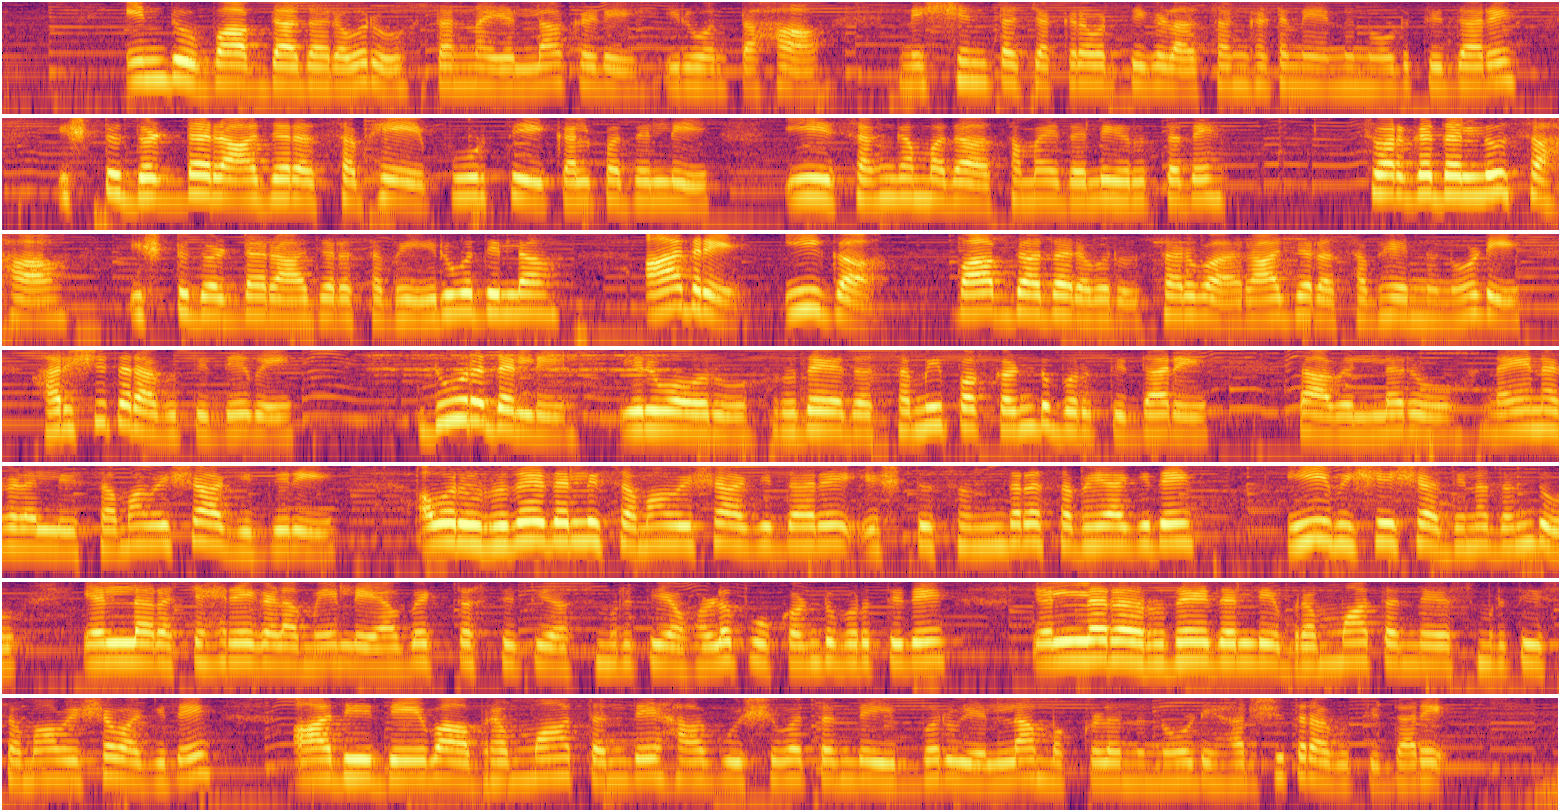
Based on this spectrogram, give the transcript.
ಇಂದು ಬಾಬ್ ದಾದಾರವರು ತನ್ನ ಎಲ್ಲ ಕಡೆ ಇರುವಂತಹ ನಿಶ್ಚಿಂತ ಚಕ್ರವರ್ತಿಗಳ ಸಂಘಟನೆಯನ್ನು ನೋಡುತ್ತಿದ್ದಾರೆ. ಇಷ್ಟು ದೊಡ್ಡ ರಾಜರ ಸಭೆ ಪೂರ್ತಿ ಕಲ್ಪದಲ್ಲಿ ಈ ಸಂಗಮದ ಸಮಯದಲ್ಲಿ ಇರುತ್ತದೆ. ಸ್ವರ್ಗದಲ್ಲೂ ಸಹ ಇಷ್ಟು ದೊಡ್ಡ ರಾಜರ ಸಭೆ ಇರುವುದಿಲ್ಲ. ಆದರೆ ಈಗ ಬಾಬ್ದಾದರವರು ಸರ್ವ ರಾಜರ ಸಭೆಯನ್ನು ನೋಡಿ ಹರ್ಷಿತರಾಗುತ್ತಿದ್ದೇವೆ. ದೂರದಲ್ಲಿ ಇರುವವರು ಹೃದಯದ ಸಮೀಪ ಕಂಡು ಬರುತ್ತಿದ್ದಾರೆ. ತಾವೆಲ್ಲರೂ ನಯನಗಳಲ್ಲಿ ಸಮಾವೇಶ ಆಗಿದ್ದೀರಿ. ಅವರು ಹೃದಯದಲ್ಲಿ ಸಮಾವೇಶ ಆಗಿದ್ದಾರೆ. ಎಷ್ಟು ಸುಂದರ ಸಭೆಯಾಗಿದೆ. ಈ ವಿಶೇಷ ದಿನದಂದು ಎಲ್ಲರ ಚೆಹರೆಗಳ ಮೇಲೆ ಅವ್ಯಕ್ತ ಸ್ಥಿತಿಯ ಸ್ಮೃತಿಯ ಹೊಳಪು ಕಂಡುಬರುತ್ತಿದೆ ಎಲ್ಲರ ಹೃದಯದಲ್ಲಿ ಬ್ರಹ್ಮ ತಂದೆಯ ಸ್ಮೃತಿ ಸಮಾವೇಶವಾಗಿದೆ. ಆದಿ, ದೇವ, ಬ್ರಹ್ಮ, ತಂದೆ ಹಾಗೂ ಶಿವ, ತಂದೆ ಇಬ್ಬರು ಎಲ್ಲ ಮಕ್ಕಳನ್ನು ನೋಡಿ ಹರ್ಷಿತರಾಗುತ್ತಿದ್ದಾರೆ.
